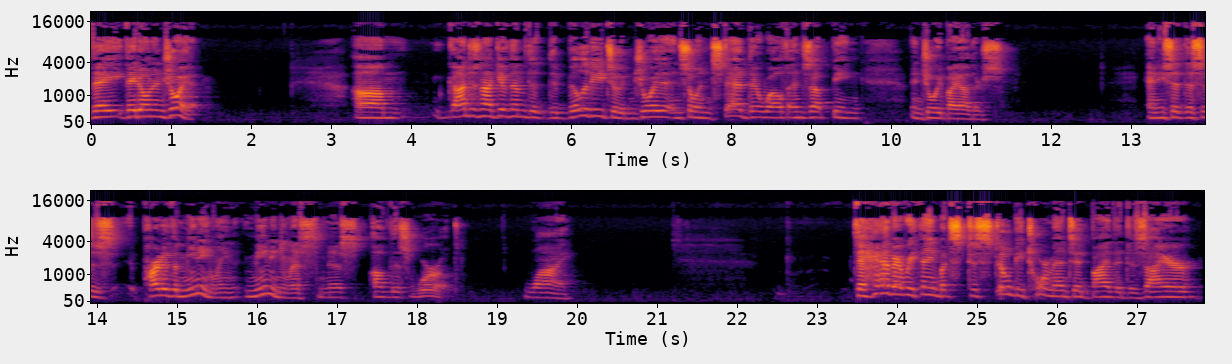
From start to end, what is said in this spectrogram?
they, they don't enjoy it. Um, God does not give them the, the ability to enjoy it. And so instead, their wealth ends up being enjoyed by others. And he said this is part of the meaninglessness of this world. Why? To have everything, but to still be tormented by the desire,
